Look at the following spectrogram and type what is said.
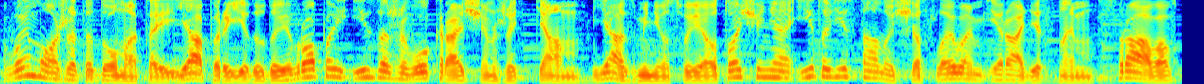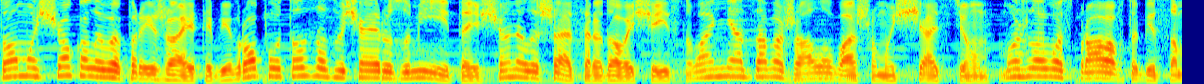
Ви можете думати, я переїду до Європи і заживу кращим життям. Я зміню своє оточення і тоді стану щасливим і радісним. Справа в тому, що коли ви переїжджаєте в Європу, то зазвичай розумієте, що не лише середовище існування заважало вашому щастю. Можливо, справа в тобі самому.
